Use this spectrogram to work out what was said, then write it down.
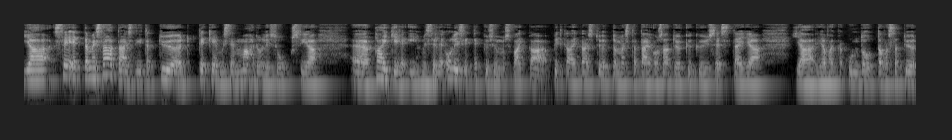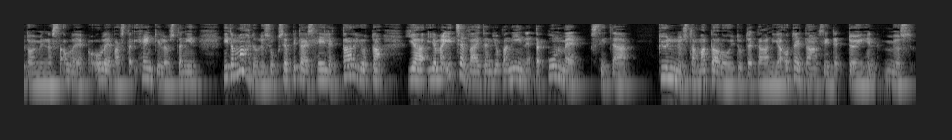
Ja se, että me saataisiin niitä työn tekemisen mahdollisuuksia kaikille ihmisille, oli sitten kysymys vaikka pitkäaikaistyöttömästä tai osatyökykyisestä ja, ja, ja vaikka kuntouttavassa työtoiminnassa ole, olevasta henkilöstä, niin niitä mahdollisuuksia pitäisi heille tarjota. Ja, ja mä itse väitän jopa niin, että kun me sitä kynnystä mataloitutetaan ja otetaan sinne töihin myös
